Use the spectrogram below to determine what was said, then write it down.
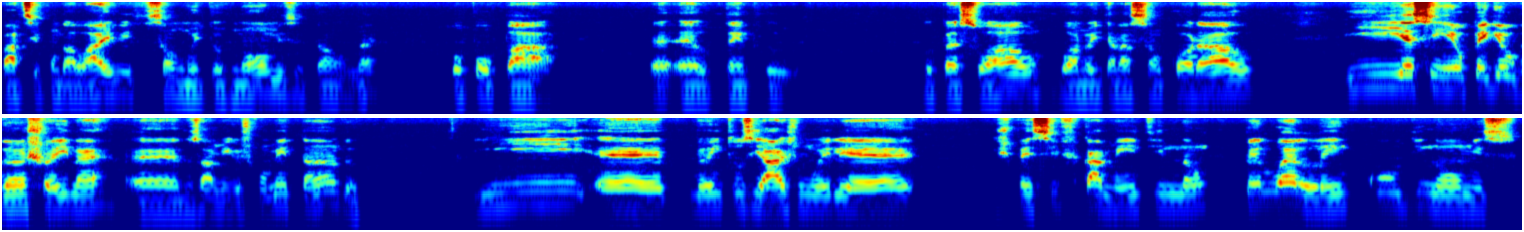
participam da live, são muitos nomes, então, né? Vou poupar é, é o tempo do, do pessoal. Boa noite à Nação Coral. E assim, eu peguei o gancho aí, né, é, dos amigos comentando, e é, meu entusiasmo ele é especificamente não pelo elenco de nomes,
